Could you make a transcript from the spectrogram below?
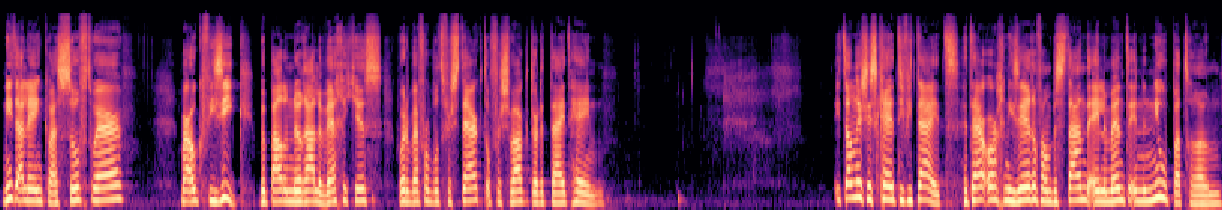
Niet alleen qua software, maar ook fysiek. Bepaalde neurale weggetjes worden bijvoorbeeld versterkt of verzwakt door de tijd heen. Iets anders is creativiteit. Het herorganiseren van bestaande elementen in een nieuw patroon.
